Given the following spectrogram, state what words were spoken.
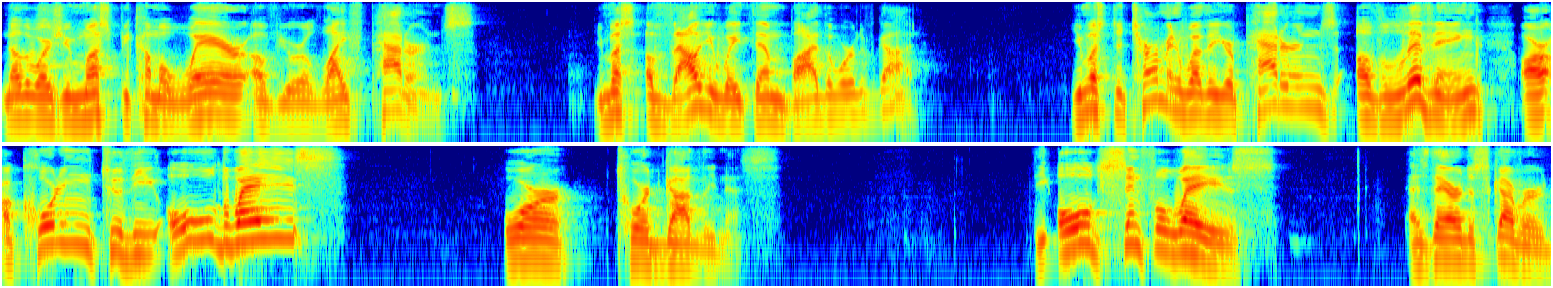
In other words, you must become aware of your life patterns. You must evaluate them by the Word of God. You must determine whether your patterns of living are according to the old ways or toward godliness. The old sinful ways, as they are discovered,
